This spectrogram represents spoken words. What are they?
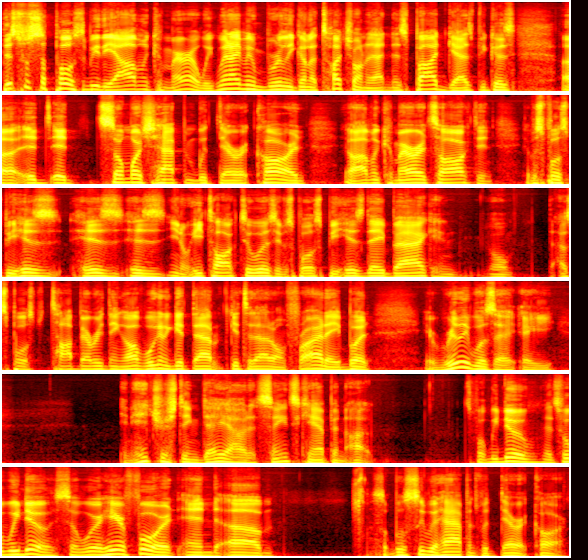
this was supposed to be the Alvin Kamara week? We're not even really going to touch on that in this podcast because uh, it, it so much happened with Derek Carr. And you know, Alvin Kamara talked, and it was supposed to be his his his. You know, he talked to us. It was supposed to be his day back, and know, that was supposed to top everything off. We're going to get that get to that on Friday, but it really was a, a an interesting day out at Saints camp, and I, it's what we do. It's what we do. So we're here for it, and um, so we'll see what happens with Derek Carr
